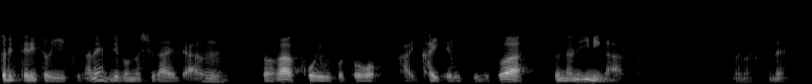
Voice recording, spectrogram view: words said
トリテリトリーというかね自分の主題であるうん。人がこういうことを書い書いてるということはそれなりに意味があると思いますよね。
